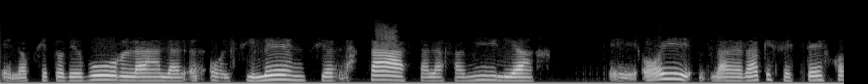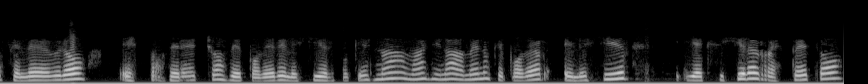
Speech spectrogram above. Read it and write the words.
el objeto de burla, la, o el silencio, las casas, la familia. Eh, hoy, la verdad que festejo, celebro estos derechos de poder elegir, porque es nada más ni nada menos que poder elegir y exigir el respeto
